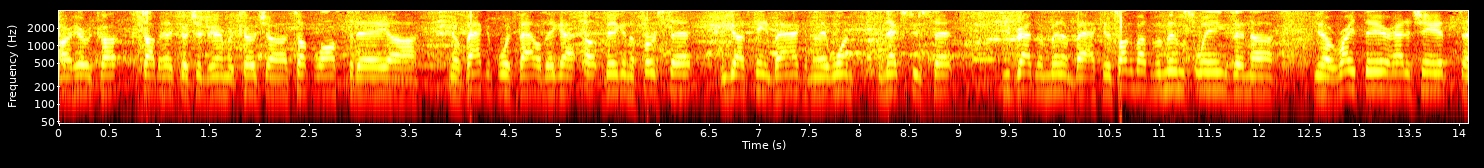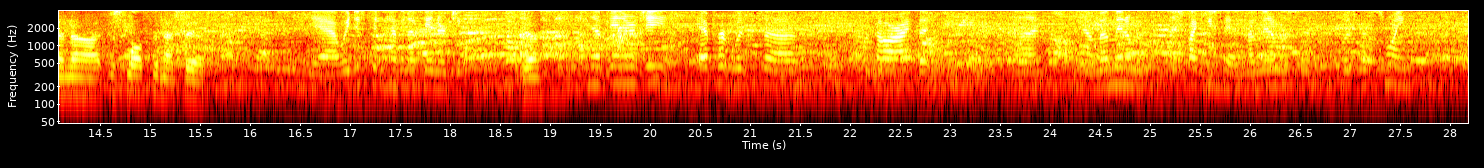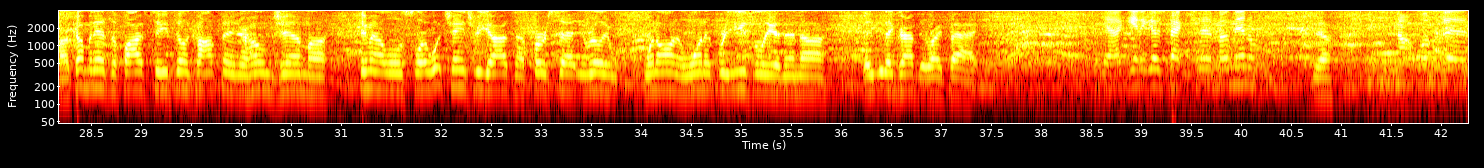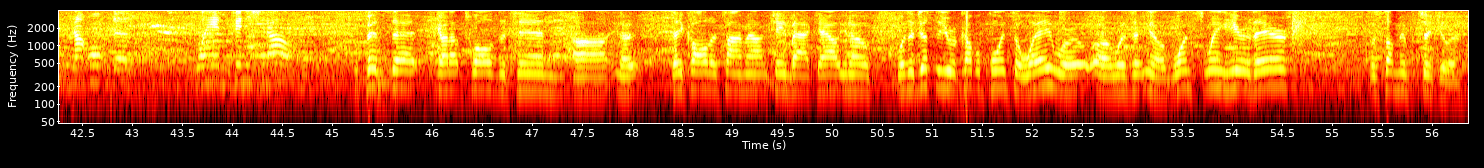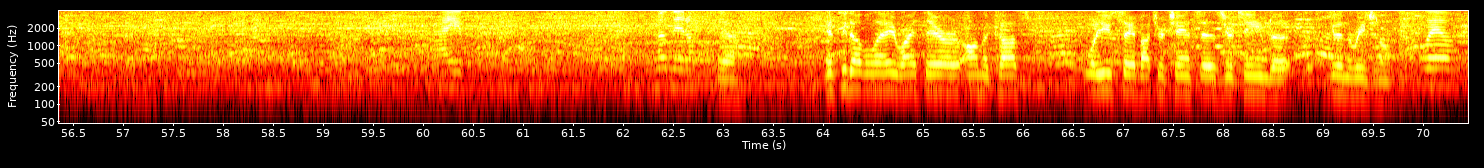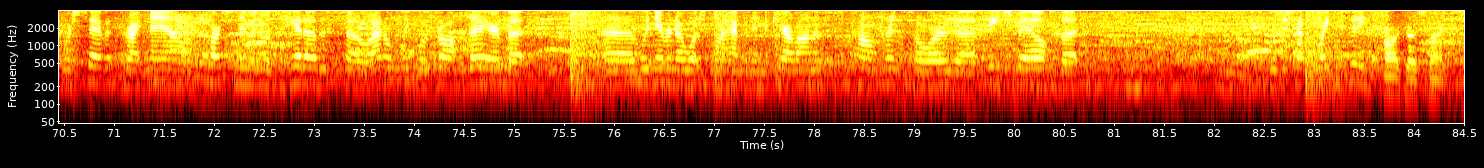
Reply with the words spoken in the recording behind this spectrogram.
All right, here with Catawba head coach Andrew Hamric. Coach, uh, tough loss today. Uh, you know, back and forth battle. They got up big in the first set. You guys came back, and then they won the next two sets. You grabbed the momentum back. You know, talk about the momentum swings, and uh, you know, right there had a chance, and uh, just lost in that fifth. Yeah, we just didn't have enough energy. Yeah. Enough energy. Effort was uh, was all right, but uh, you know, momentum, just like you said, momentum was was the swing. Uh, coming in as a five seed, feeling confident in your home gym, uh, came out a little slow. What changed for you guys in that first set? You really went on and won it pretty easily, and then uh, they, they grabbed it right back. Yeah, again, it goes back to momentum. Yeah. Not wanting to, not wanting to go ahead and finish it off. The fifth set got up 12 to 10. Uh, you know, they called a timeout and came back out. You know, was it just that you were a couple points away, or, or was it you know one swing here or there? Was something in particular? Momentum. Yeah. NCAA right there on the cusp. What do you say about your chances, your team, to get in the regional? Well, we're seventh right now. Carson Newman was ahead of us, so I don't think we'll drop there, but uh, we never know what's going to happen in the Carolinas Conference or the Peach Belt, but we'll just have to wait and see. All right, Coach, thanks.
